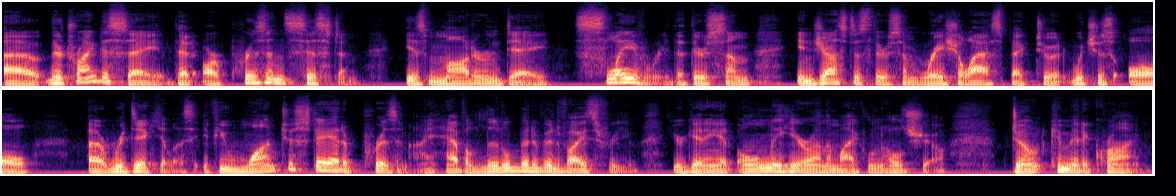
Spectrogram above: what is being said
Uh, they're trying to say that our prison system is modern day slavery, that there's some injustice, there's some racial aspect to it, which is all uh, ridiculous. If you want to stay out of prison, I have a little bit of advice for you. You're getting it only here on the Michael Knowles Show. Don't commit a crime.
